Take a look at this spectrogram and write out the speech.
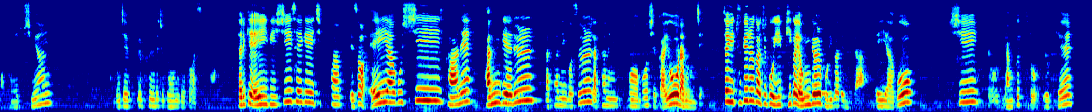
나타내 주시면 문제를 푸는데 좀 도움이 될 것 같습니다. 자, 이렇게 A, B, C 세 개의 집합에서 A하고 C 간의 관계를 나타낸 것을 나타낸 뭐, 무엇일까요? 라는 문제. 자, 이 두 개를 가지고 이 B가 연결고리가 됩니다. A하고 C 양 끝으로 이렇게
